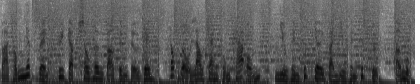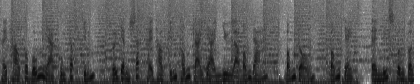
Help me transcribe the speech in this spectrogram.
và thống nhất về truy cập sâu hơn vào từng tựa game. Tốc độ lao trang cũng khá ổn, nhiều hình thức chơi và nhiều hình thức cược. Ở mục thể thao có 4 nhà cung cấp chính với danh sách thể thao chính thống trải dài như là bóng đá, bóng rổ, bóng chày, tennis vân vân,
